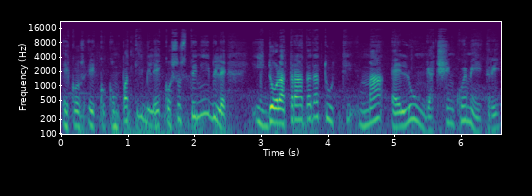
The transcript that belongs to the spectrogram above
eco, ecocompatibile, ecosostenibile, idolatrata da tutti, ma è lunga 5 metri,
